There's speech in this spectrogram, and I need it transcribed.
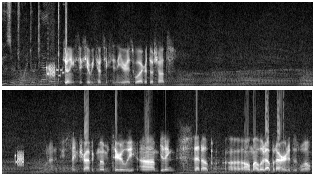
User joined your channel. Feeling 6, you'll be code 6 in the area as well. I heard those shots. One out of two. Same traffic momentarily. Uh, I'm getting set up uh, on my loadout, but I heard it as well.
